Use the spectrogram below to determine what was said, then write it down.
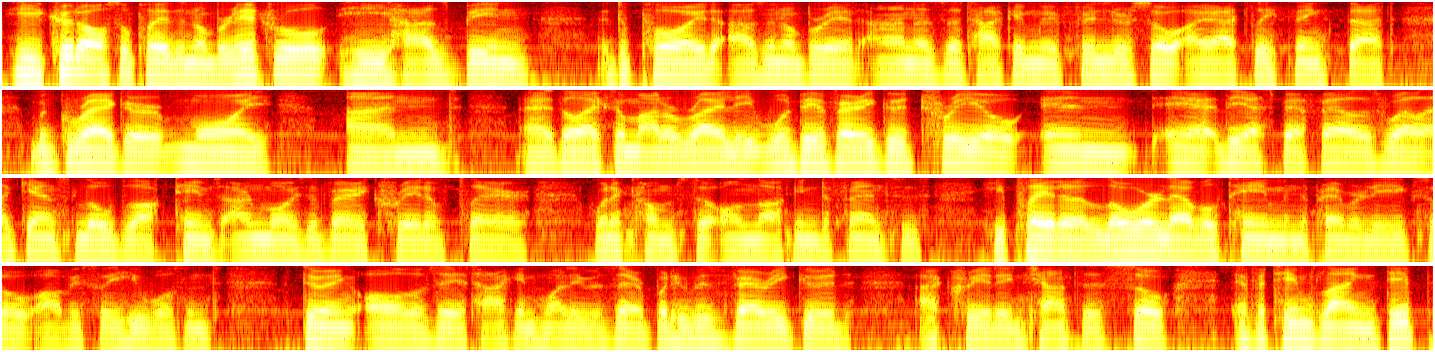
He could also play the number eight role. He has been deployed as a number eight and as attacking midfielder. So I actually think that McGregor, Mooy and uh, the likes of Matt O'Riley would be a very good trio in uh, the SPFL as well against low block teams. Aaron Mooy is a very creative player when it comes to unlocking defences. He played at a lower level team in the Premier League, so obviously he wasn't doing all of the attacking while he was there, but he was very good at creating chances. So if a team's lying deep,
